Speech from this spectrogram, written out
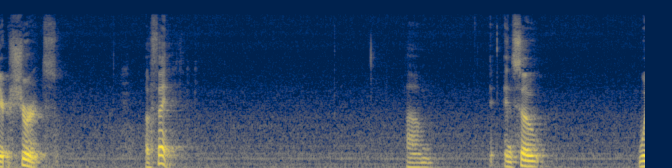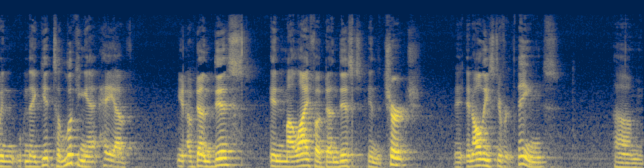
their assurance of faith. Um, and so when, when they get to looking at, hey, I've, you know, I've done this in my life, I've done this in the church, and, and all these different things, um,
